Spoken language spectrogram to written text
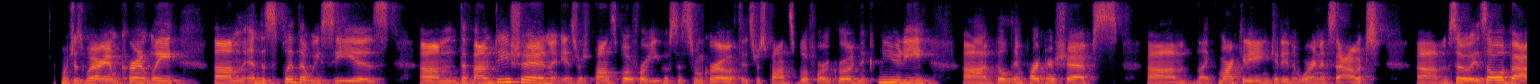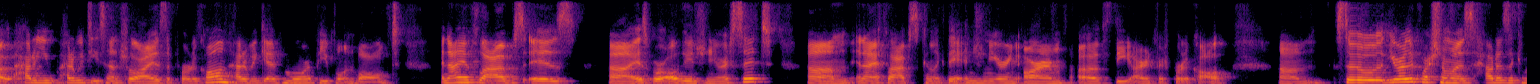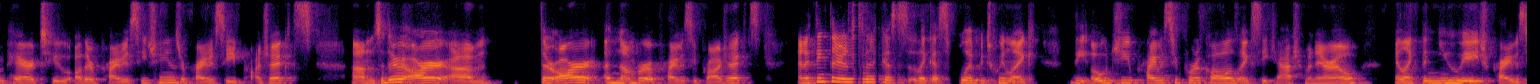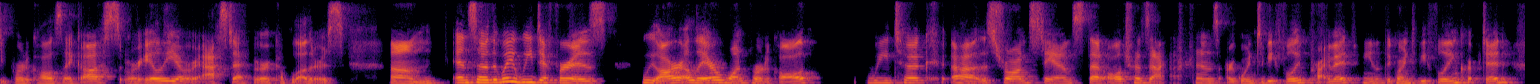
which is where I am currently. Um, and the split that we see is um, the foundation is responsible for ecosystem growth. It's responsible for growing the community, uh, building partnerships, um, like marketing, getting awareness out. Um, so it's all about how do you how do we decentralize the protocol and how do we get more people involved. And IF Labs is uh, is where all the engineers sit. Um, and IF Labs kind of like the engineering arm of the Ironfish protocol. Um, so your other question was how does it compare to other privacy chains or privacy projects? Um, so there are um, there are a number of privacy projects, and I think there's like a like a split between like the OG privacy protocols like Zcash, Monero, and like the new age privacy protocols like us or Aleo or Aztec or a couple others. Um, and so the way we differ is we are a layer one protocol. We took uh, the strong stance that all transactions are going to be fully private, meaning they're going to be fully encrypted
